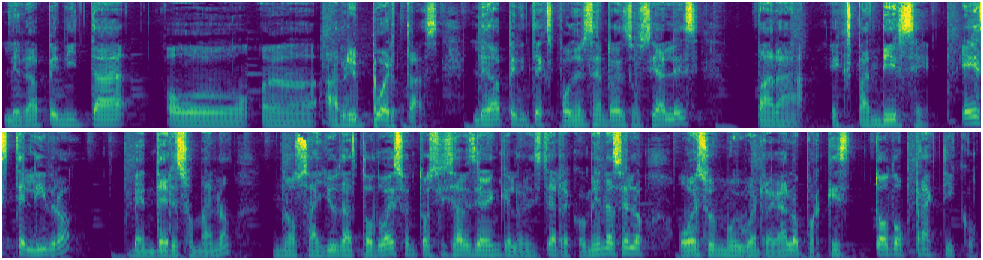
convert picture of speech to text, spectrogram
Le da penita o ah, abrir puertas. Le da penita exponerse en redes sociales para expandirse. Este libro, Vender es humano, nos ayuda a todo eso. Entonces, si sabes de alguien que lo necesita, recomiéndaselo o es un muy buen regalo porque es todo práctico.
